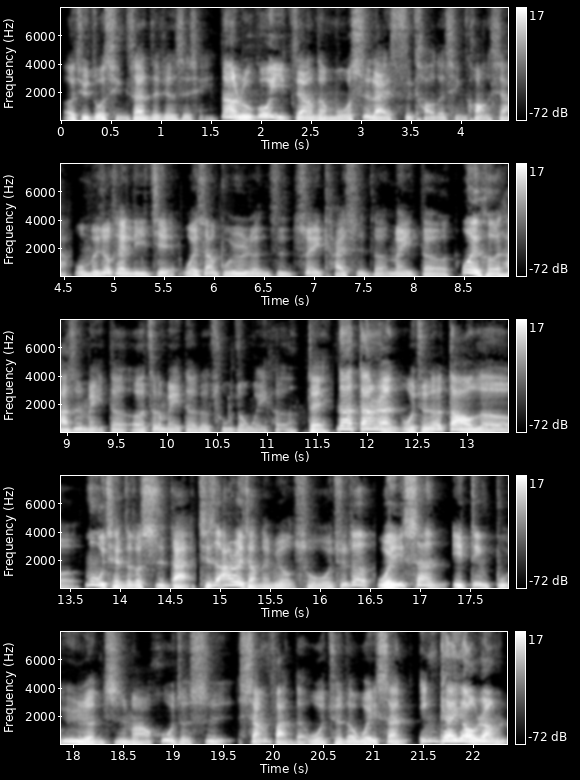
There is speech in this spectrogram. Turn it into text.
而去做行善这件事情，那如果以这样的模式来思考的情况下，我们就可以理解为善不欲人知最开始的美德为何它是美德，而这个美德的初衷为何？对，那当然，我觉得到了目前这个时代，其实阿瑞讲的也没有错，我觉得为善一定不欲人知吗？或者是相反的，我觉得为善应该要让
